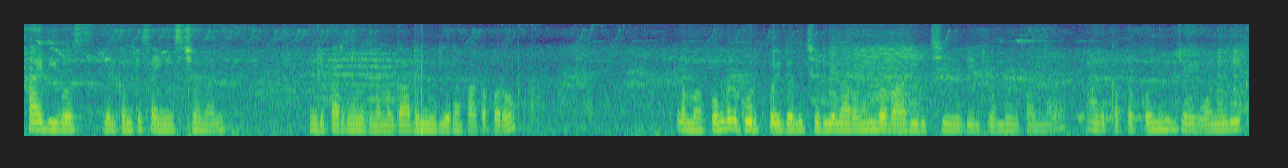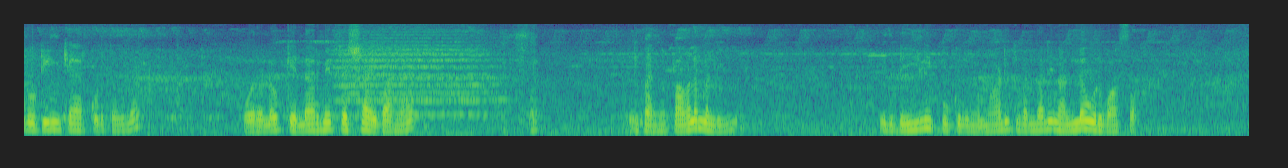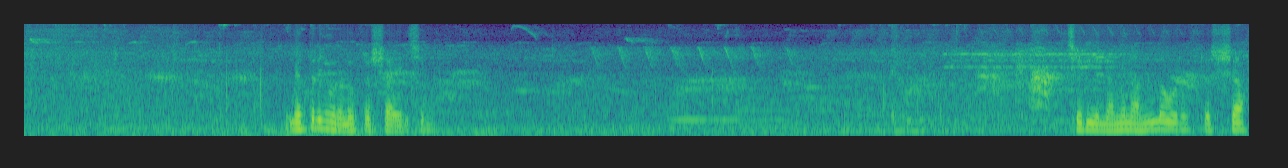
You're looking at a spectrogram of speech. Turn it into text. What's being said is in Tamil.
Hi viewers welcome to Chinese channel இங்கே பாருங்கள் இன்றைக்கி நம்ம கார்டன் வீடியோ தான் பார்க்க போகிறோம் நம்ம பொங்கலுக்கு ஊருக்கு போயிட்டு வந்து செடியெல்லாம் ரொம்ப வாடிடுச்சு அப்படின்ட்டு ரொம்ப இது பண்ணோம். அதுக்கப்புறம் கொஞ்சம் ஒரு ஒன் வீக் ரொட்டீன் கேர் கொடுத்ததில் ஓரளவுக்கு எல்லாருமே ஃப்ரெஷ் ஆகிட்டாங்க இது பாருங்கள் பவளமல்லி. இது டெய்லி பூக்குதுங்க மாடிக்கு வந்தாலே நல்ல ஒரு வாசம். வெத்தலையும் ஓரளவு ஃப்ரெஷ் ஆகிடுச்சுங்க செடி எல்லாமே நல்ல ஒரு ஃப்ரெஷ்ஷாக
